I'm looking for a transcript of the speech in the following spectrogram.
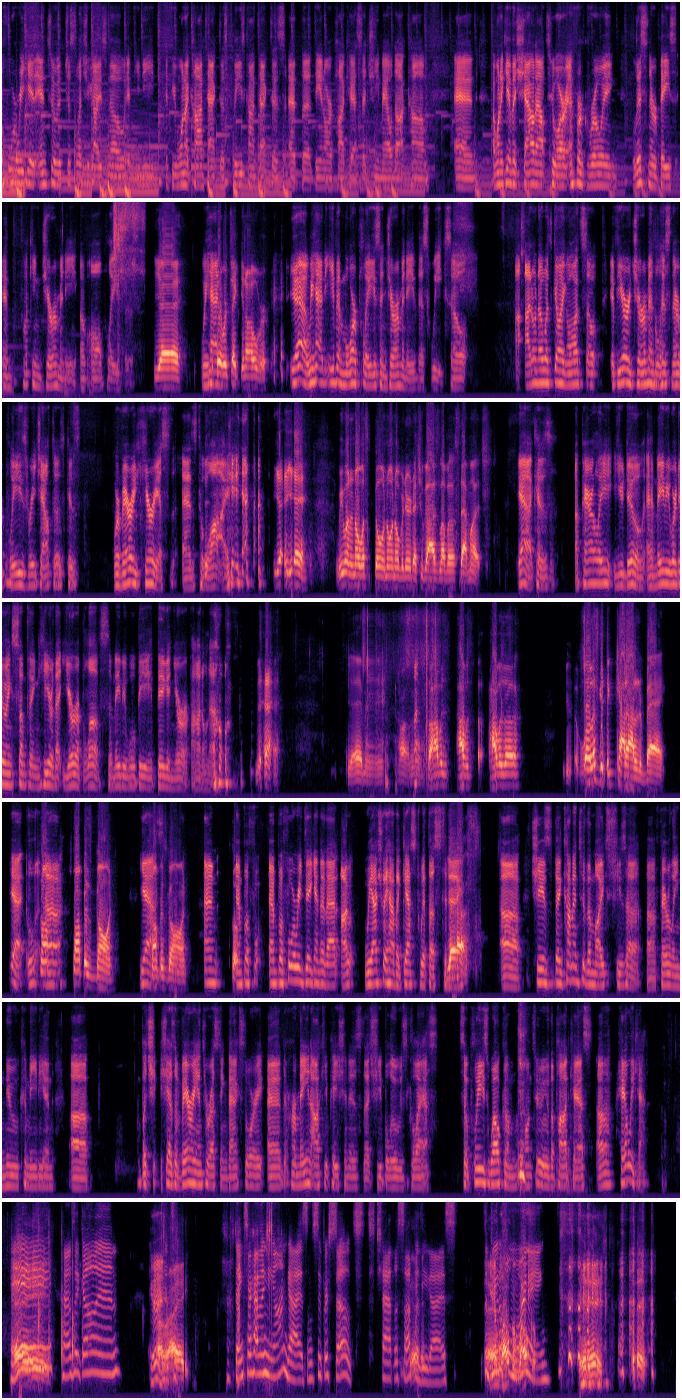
before we get into it, just let you guys know if you need, if you want to contact us, please contact us at the DNR podcast at gmail.com. And I want to give a shout out to our ever growing listener base in fucking Germany, of all places. Yeah, We had they were taking over. Yeah, we had even more plays in Germany this week. So I, I don't know what's going on. So if you're a German listener, please reach out to us because we're very curious as to why. Yeah, yeah. We want to know what's going on over there that you guys love us that much. yeah, because apparently you do. And maybe we're doing something here that Europe loves. So maybe we'll be big in Europe. I don't know. Yeah. Yeah, man. Oh man. So how was how was how was uh well let's get the cat out of the bag. yeah. l- Uh, Trump is gone. yeah. Trump is gone. And So- and before and before we dig into that, I we actually have a guest with us today. Yes. Uh, she's been coming to the mics. She's a, a fairly new comedian, uh, but she, she has a very interesting backstory, and her main occupation is that she blows glass. So please welcome onto the podcast, uh, Hallie Cat. Hey, Hey. how's it going? Good. All right. Thanks for having me on, guys. I'm super stoked to chat this up Yeah. with you guys. It's a Yeah, beautiful welcome, welcome. morning. It is.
